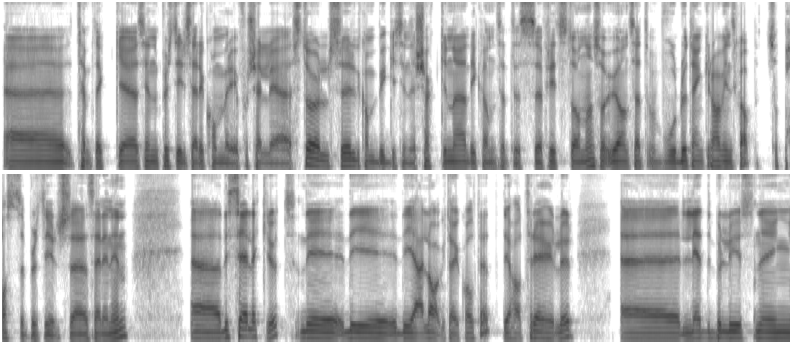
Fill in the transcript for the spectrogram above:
Uh, Temtec eh, sin Prestige-serie kommer i forskjellige størrelser, de kan bygges inn i kjøkkenet, de kan settes eh, frittstående, så uansett hvor du tenker å ha vinskap, så passer Prestige-serien inn. Uh, de ser lekre ut, de, de, de er laget høy kvalitet, de har tre hyller. eh, LED-belysning,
